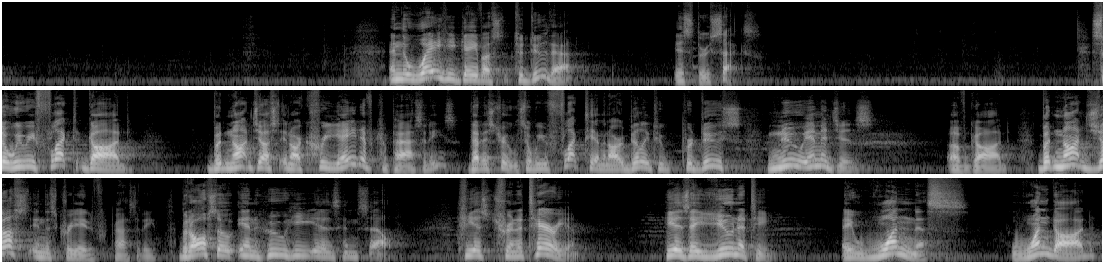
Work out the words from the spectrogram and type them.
And the way He gave us to do that is through sex. So we reflect God but not just in our creative capacities. That is true. So we reflect Him in our ability to produce new images of God, but not just in this creative capacity, but also in who He is Himself. He is Trinitarian, He is a unity, a oneness, one God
